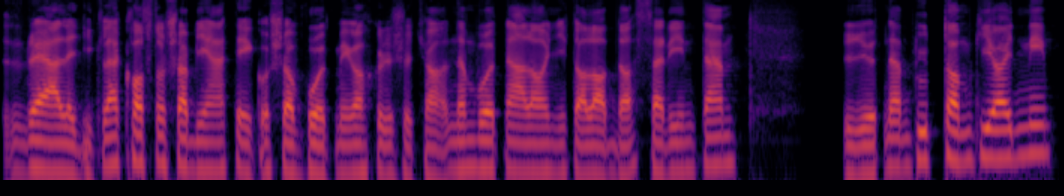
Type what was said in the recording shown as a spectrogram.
Reál egyik leghasznosabb játékosabb volt még akkor is, hogyha nem volt nála annyit a labda szerintem, hogy őt nem tudtam kiadni.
